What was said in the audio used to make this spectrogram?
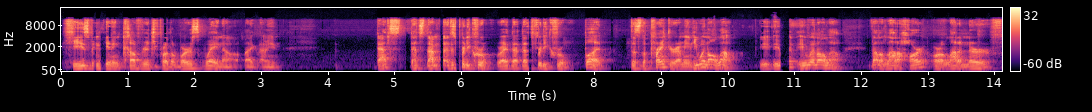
he's been getting coverage for the worst way now. Like, I mean, that's that's that's pretty cruel, right? That that's pretty cruel. But does the pranker? I mean, he went all out. He, he, went, he went all out. Not a lot of heart or a lot of nerve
